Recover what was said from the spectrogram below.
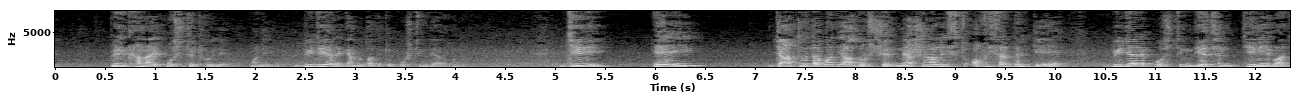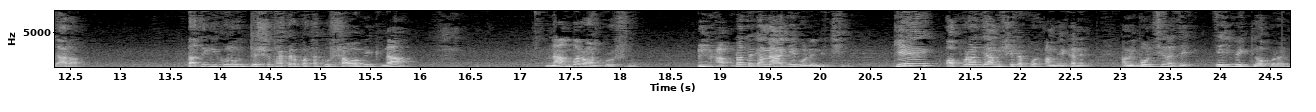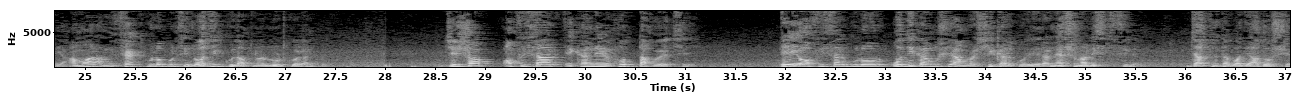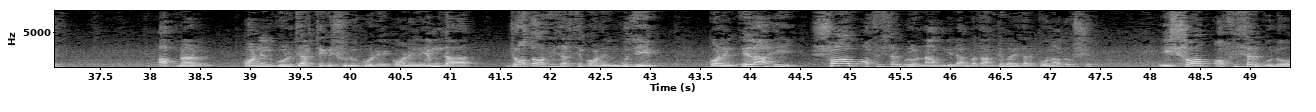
পিলখানায় পোস্টেড হইলেন? মানে বিডিআরে কেন তাদেরকে পোস্টিং দেওয়া হলো? যিনি এই জাতীয়তাবাদী আদর্শের ন্যাশনালিস্ট অফিসারদেরকে বিডিআরে পোস্টিং দিয়েছেন যিনি বা যারা। তাদের কি কোনো উদ্দেশ্য থাকার কথা খুব স্বাভাবিক? না। নাম্বার ওয়ান প্রশ্ন। আপনাদেরকে আমি আগে বলে নিচ্ছি, কে অপরাধী আমি সেটা আমি এখানে, আমি বলছি না যে এই ব্যক্তি অপরাধী। আমার, আমি ফ্যাক্টগুলো বলছি লজিকগুলো আপনারা নোট করে রাখবেন। যেসব অফিসার এখানে হত্যা হয়েছে, এই অফিসারগুলোর অধিকাংশে আমরা স্বীকার করি, এরা ন্যাশনালিস্ট ছিলেন। জাতীয়তাবাদী আদর্শের। আপনার কর্নেল গুলজার থেকে শুরু করে কর্নেল এমদাদ, যত অফিসার আছে, কর্নেল মুজিব, কর্নেল এলাহি, সব অফিসারগুলোর নাম নিলে আমরা জানতে পারি তার কোন আদর্শের। এই সব অফিসারগুলো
